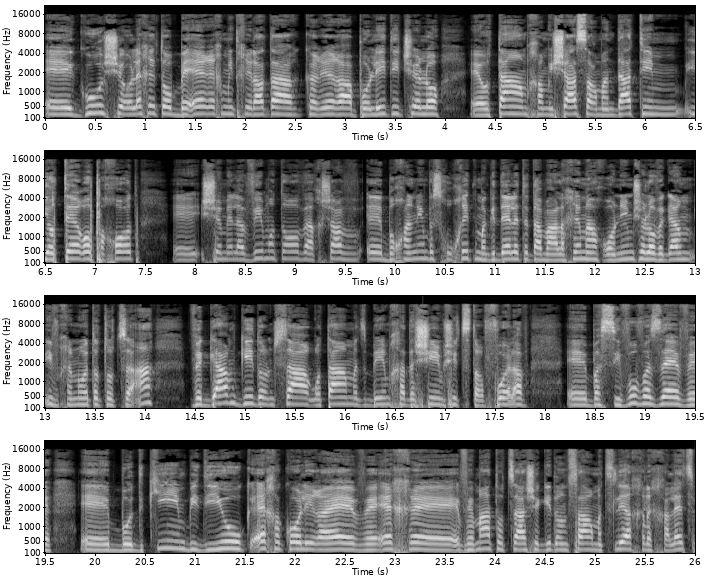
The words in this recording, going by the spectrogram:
אה, גוש שהולך איתו בערך מתחילת הקריירה הפוליטית שלו, אה, אותם 15 מנדטים יותר או פחות. אה, שמלווים אותו ועכשיו אה, בוחנים בזכוכית מגדלת את המהלכים האחרונים שלו וגם יבחנו את התוצאה. וגם גדעון סער, אותם מצביעים חדשים שהצטרפו אליו אה, בסיבוב הזה ובודקים בדיוק איך הכל ייראה ואיך, ומה התוצאה שגדעון סער מצליח לחלץ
